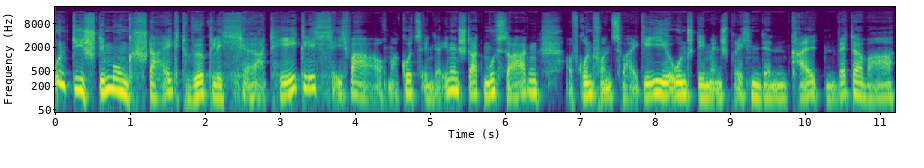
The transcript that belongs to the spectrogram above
und die Stimmung steigt wirklich äh, täglich. Ich war auch mal kurz in der Innenstadt, muss sagen, aufgrund von 2G und dem entsprechenden kalten Wetter war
